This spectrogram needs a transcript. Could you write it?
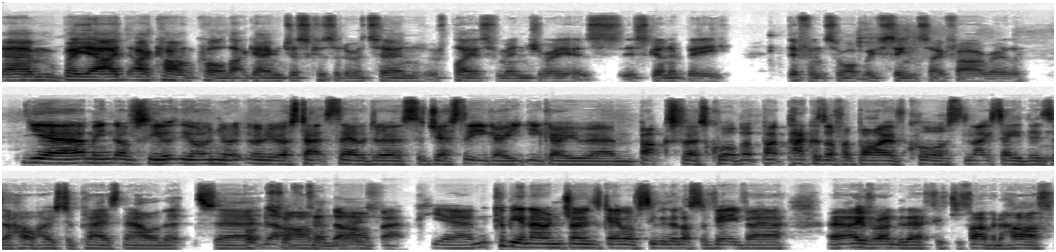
Um, but yeah, I, I, can't call that game just because of the return of players from injury. It's it's going to be different to what we've seen so far, really. Yeah, I mean, obviously, on your, on your stats there would uh, suggest that you go you go um, Bucks first quarter, but Packers off a bye, of course. And like I say, there's a whole host of players now that uh, that, are, that are, back. Yeah, it could be an Aaron Jones game, obviously, with the loss of Vita uh, over under there, 55 and a half.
